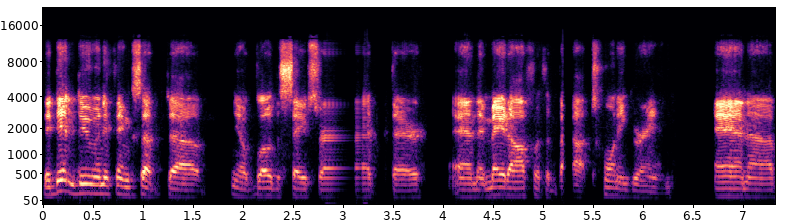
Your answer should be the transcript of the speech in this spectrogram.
they didn't do anything except uh, you know blow the safes right there, and they made off with about twenty grand. And uh,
